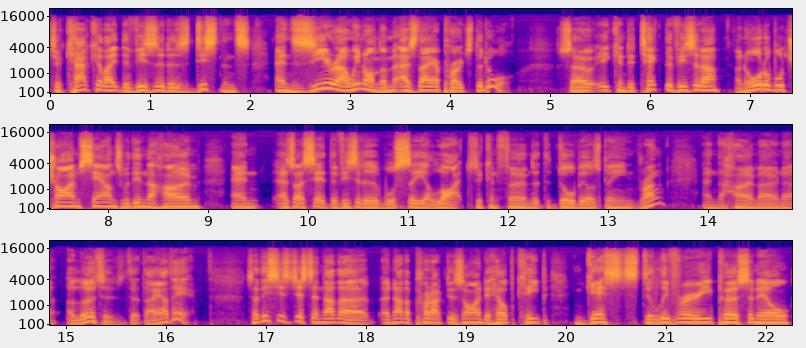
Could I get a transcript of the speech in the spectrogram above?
to calculate the visitor's distance and zero in on them as they approach the door. So it can detect the visitor, an audible chime sounds within the home, and as I said, the visitor will see a light to confirm that the doorbell's been rung and the homeowner alerted that they are there. So this is just another another product designed to help keep guests, delivery personnel,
